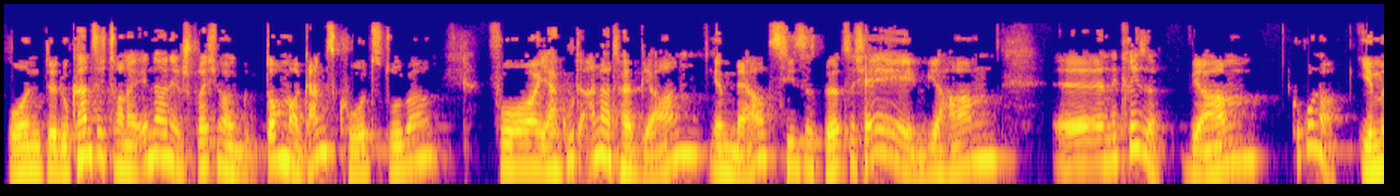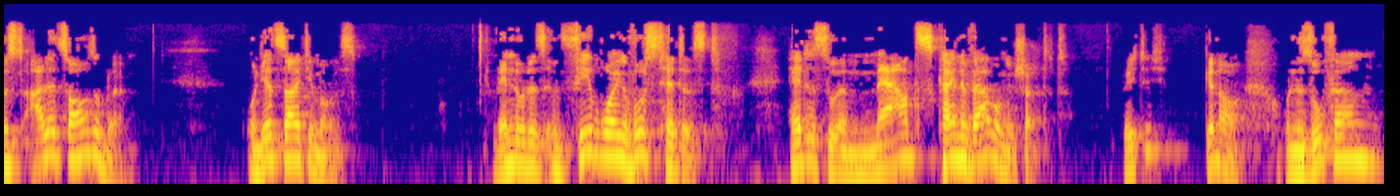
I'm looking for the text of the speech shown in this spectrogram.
Und äh, du kannst dich daran erinnern, jetzt sprechen wir doch mal ganz kurz drüber. Vor ja gut anderthalb Jahren, im März, hieß es plötzlich, hey, wir haben äh, eine Krise, wir haben Corona, ihr müsst alle zu Hause bleiben. Und jetzt sage ich dir mal was. Wenn du das im Februar gewusst hättest, hättest du im März keine Werbung geschaltet. Richtig? Genau. Und insofern,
